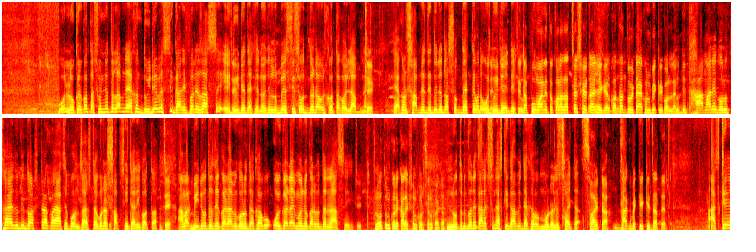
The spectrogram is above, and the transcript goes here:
ও লোকের কথা শুনে তো লাভ নেই এখন দুইটা বেশি গাড়ির পরে যাচ্ছে এই দুইটা দেখেন ওই জন্য বেশি চোদ্দটা ওই কথা কই লাভ নাই। এখন সামনে যে দুইটা দর্শক দেখতে পারে ওই দুইটাই দেখে যেটা প্রমাণিত করা যাচ্ছে সেটাই লিগের কথা দুইটা এখন বিক্রি করলেন। যদি খামারে গরু থাকে যদি দশটা কয় আছে পঞ্চাশটা ওগুলো সব সিটারই কথা। আমার ভিডিওতে যে কয়টা আমি গরু দেখাবো ওই কয়টাই মনে করবে ধরেন আছে। নতুন করে কালেকশন করছেন কয়টা? নতুন করে কালেকশন আজকে গাবি দেখাবো মডেলের ছয়টা। ছয়টা। থাকবে কি কি জাতের? আজকে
